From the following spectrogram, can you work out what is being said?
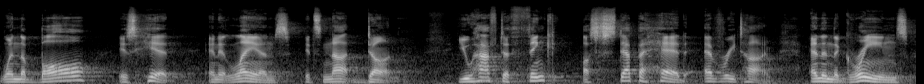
when the ball is hit and it lands, it's not done. You have to think a step ahead every time. And then the greens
